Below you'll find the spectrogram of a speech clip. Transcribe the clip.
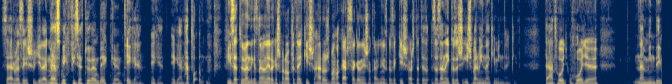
szervezésügyileg. Mert... De ezt még fizető vendégként? Igen, igen, igen. Hát fizető vendég, ez nagyon érdekes, mert alapvetően egy kisvárosban, akár Szegeden és akár az egy kisváros, tehát ez, ez a zenei közösség ismer mindenki mindenkit. Tehát, hogy, hogy nem mindig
